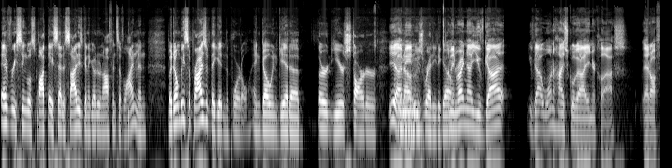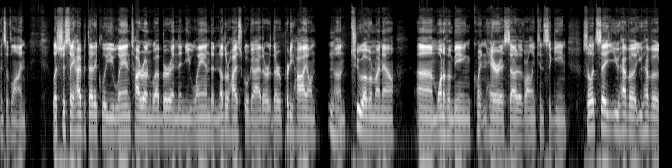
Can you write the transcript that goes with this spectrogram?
every single spot they set aside is going to go to an offensive lineman, but don't be surprised if they get in the portal and go and get a third year starter. Yeah, you I know, mean- who's ready to go. I mean, right now you've got you've got one high school guy in your class at offensive line. Let's just say hypothetically you land Tyrone Weber and then you land another high school guy. They're they're pretty high on mm-hmm. on two of them right now. Um, one of them being Quentin Harris out of Arlington Seguin. So let's say you have a you have a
